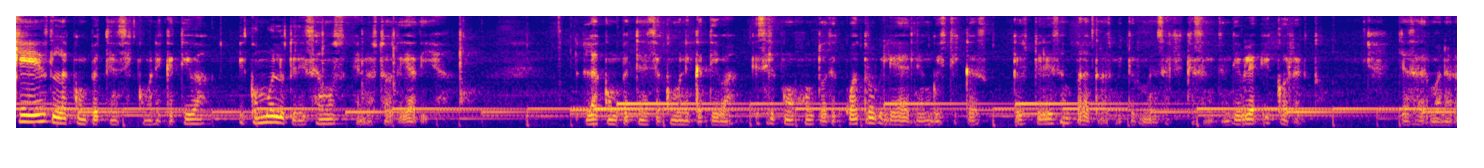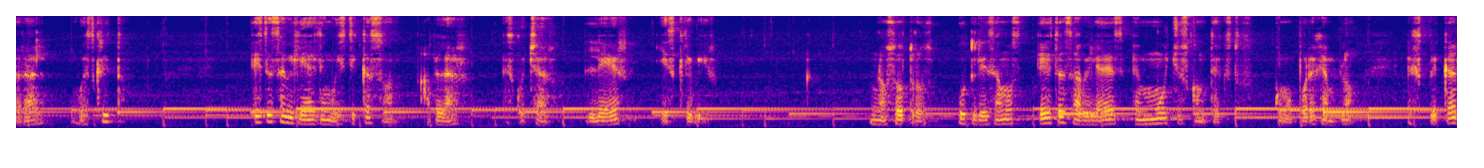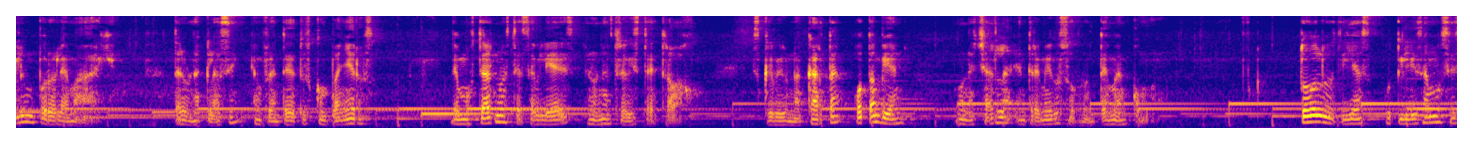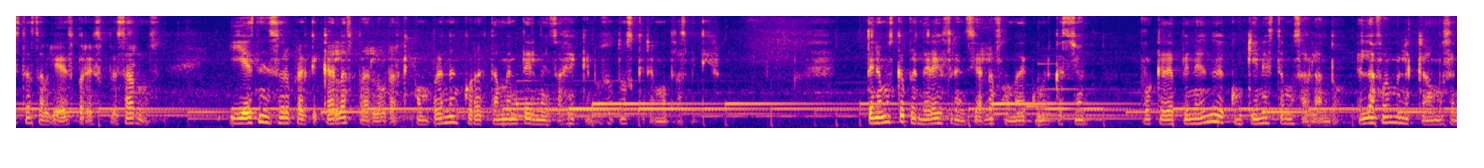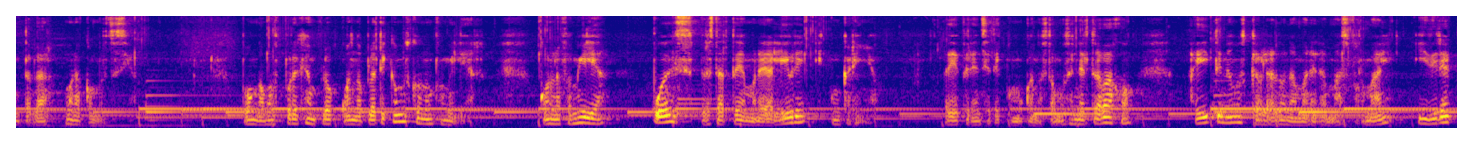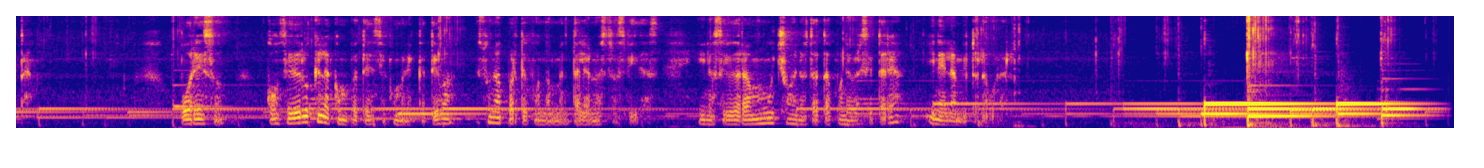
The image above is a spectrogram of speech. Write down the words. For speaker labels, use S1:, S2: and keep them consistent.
S1: ¿Qué es la competencia comunicativa y cómo la utilizamos en nuestro día a día? La competencia comunicativa es el conjunto de cuatro habilidades lingüísticas que se utilizan para transmitir un mensaje que sea entendible y correcto, ya sea de manera oral o escrito. Estas habilidades lingüísticas son hablar, escuchar, leer y escribir. Nosotros utilizamos estas habilidades en muchos contextos, como por ejemplo explicarle un problema a alguien, dar una clase en frente de tus compañeros, demostrar nuestras habilidades en una entrevista de trabajo, escribir una carta o también una charla entre amigos sobre un tema en común. Todos los días utilizamos estas habilidades para expresarnos y es necesario practicarlas para lograr que comprendan correctamente el mensaje que nosotros queremos transmitir. Tenemos que aprender a diferenciar la forma de comunicación porque dependiendo de con quién estemos hablando es la forma en la que vamos a entablar una conversación. Pongamos por ejemplo cuando platicamos con un familiar. Con la familia puedes expresarte de manera libre y con cariño. A diferencia de como cuando estamos en el trabajo, ahí tenemos que hablar de una manera más formal y directa. Por eso, considero que la competencia comunicativa es una parte fundamental en nuestras vidas y nos ayudará mucho en nuestra etapa universitaria y en el ámbito laboral.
